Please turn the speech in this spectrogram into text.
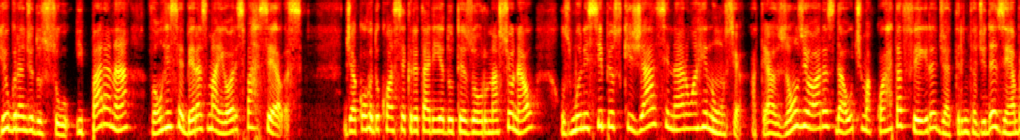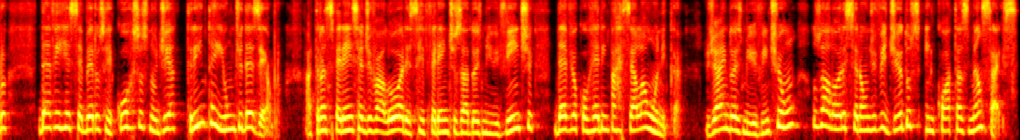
Rio Grande do Sul e Paraná vão receber as maiores parcelas. De acordo com a Secretaria do Tesouro Nacional, os municípios que já assinaram a renúncia até às 11 horas da última quarta-feira, dia 30 de dezembro, devem receber os recursos no dia 31 de dezembro. A transferência de valores referentes a 2020 deve ocorrer em parcela única. Já em 2021, os valores serão divididos em cotas mensais.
